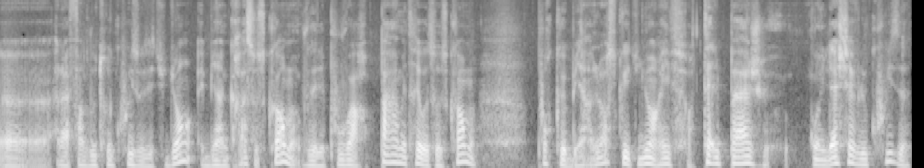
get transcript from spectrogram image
euh, à la fin de votre quiz aux étudiants, eh bien grâce au SCORM, vous allez pouvoir paramétrer votre SCORM pour que bien lorsque l'étudiant arrive sur telle page, quand il achève le quiz,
